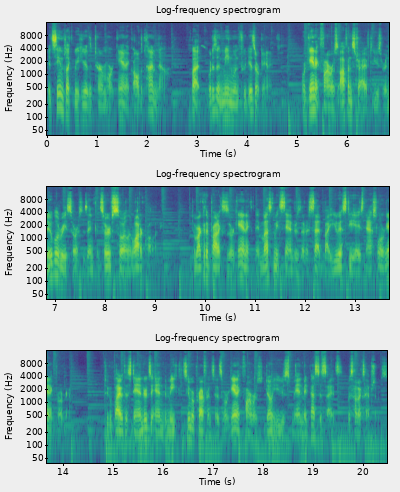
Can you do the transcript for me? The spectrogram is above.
It seems like we hear the term organic all the time now. But what does it mean when food is organic? Organic farmers often strive to use renewable resources and conserve soil and water quality. To market their products as organic, they must meet standards that are set by USDA's National Organic Program. To comply with the standards and to meet consumer preferences, organic farmers don't use man made pesticides, with some exceptions.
